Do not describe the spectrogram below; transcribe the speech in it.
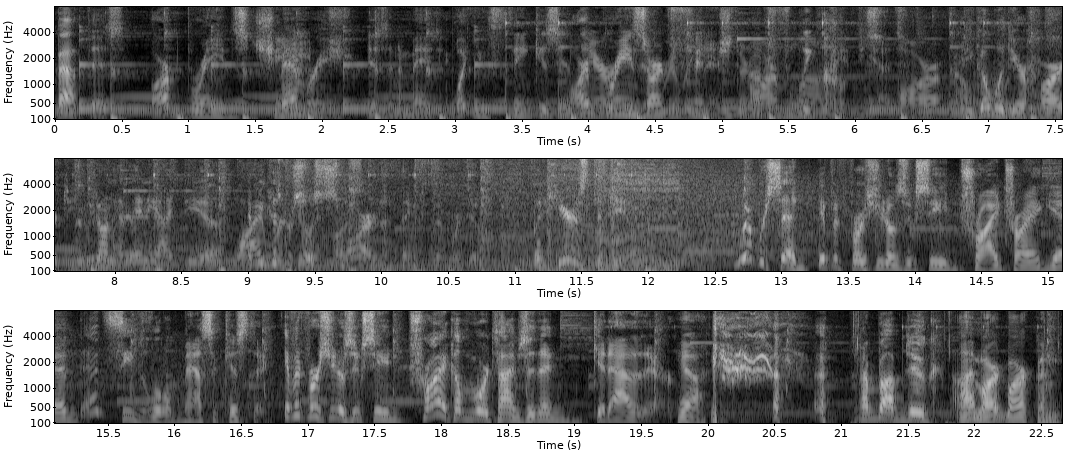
about this. Our brains change. Memory isn't amazing. What you think is in Our there brains aren't really finished. They're not fully cooked yet. You go with your heart. You we don't have any idea why because we're, we're so doing most smart. of the things that we're doing. But here's the deal. Whoever said, if at first you don't succeed, try, try again, that seems a little masochistic. If at first you don't succeed, try a couple more times and then get out of there. Yeah. I'm Bob Duke. I'm Art Markman.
